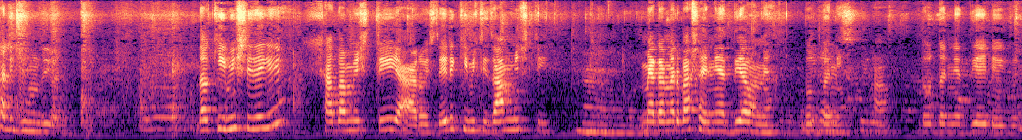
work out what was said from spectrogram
খালি ঘুম দিবেন। দাও কি মিষ্টি দেখি? সাদা মিষ্টি আর এটা কি মিষ্টি? জাম মিষ্টি। ম্যাডামের বাসায় নিয়ে দিয়াও নে দুধ নিয়ে হ্যাঁ দুধ নিয়ে দিয়েই দেখবেন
